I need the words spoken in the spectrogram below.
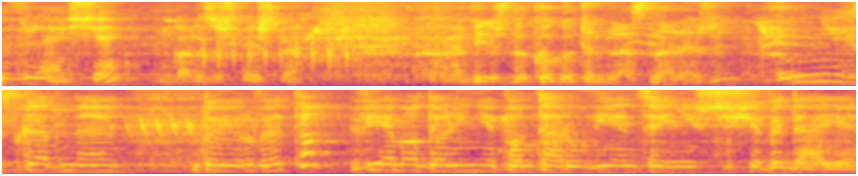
W lesie? Bardzo śmieszne. Wiesz, do kogo ten las należy? Niech zgadnę. Do Jorweta? Wiem o Dolinie Pontaru więcej niż ci się wydaje.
